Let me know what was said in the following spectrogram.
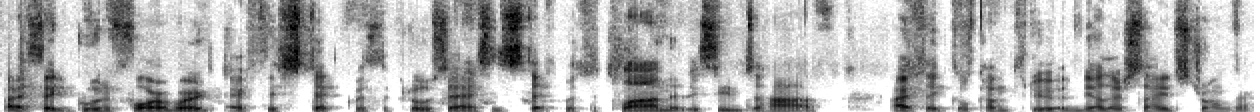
But I think going forward, if they stick with the process and stick with the plan that they seem to have, I think they'll come through on the other side stronger.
